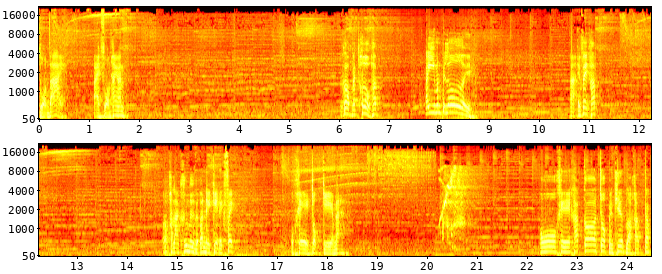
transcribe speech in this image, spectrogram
สวมได้ ไปสวมให้มัน แล้วก็แบทเทิลครับ ไปมันไปเลย อะเอฟเฟกต์ครับลดพลังครึ่งหนึ่งแล้วก็เนเกตเอฟเฟกต์ โอเค จบเกมนะ โอเคครับก็จบเป็นที่เรียบร้อยครับ กับ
